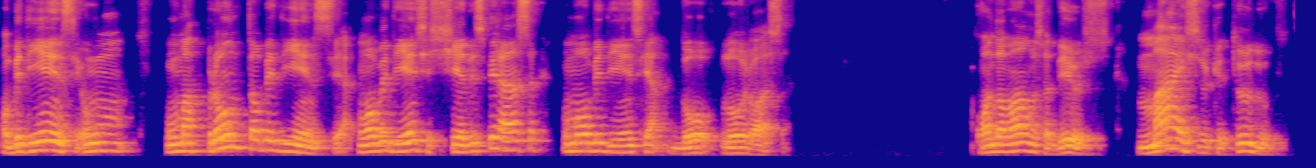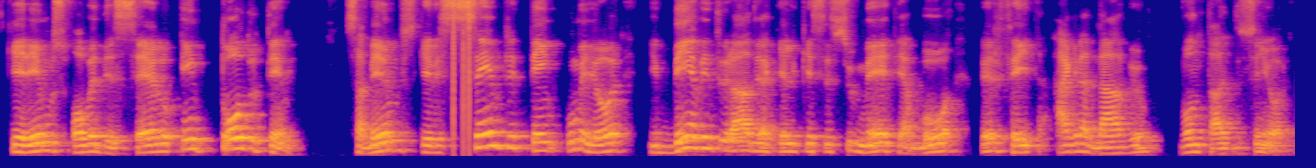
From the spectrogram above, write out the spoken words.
Obediência, um, uma pronta obediência, uma obediência cheia de esperança, uma obediência dolorosa. Quando amamos a Deus, mais do que tudo, queremos obedecê-lo em todo o tempo. Sabemos que ele sempre tem o melhor e bem-aventurado é aquele que se submete à boa, perfeita, agradável vontade do Senhor.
